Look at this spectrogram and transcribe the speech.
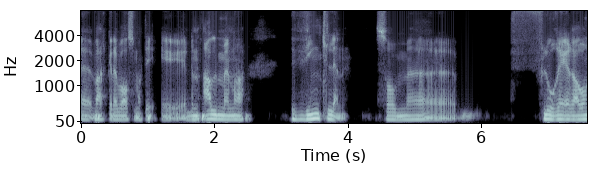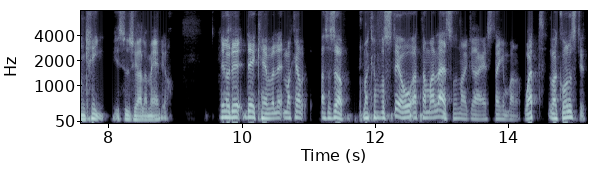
Eh, verkar det vara som att det är den allmänna vinkeln som eh, florerar omkring i sociala medier. Ja, det, det kan väl, man kan, alltså så, man kan förstå att när man läser sådana grejer så tänker man what, vad konstigt.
